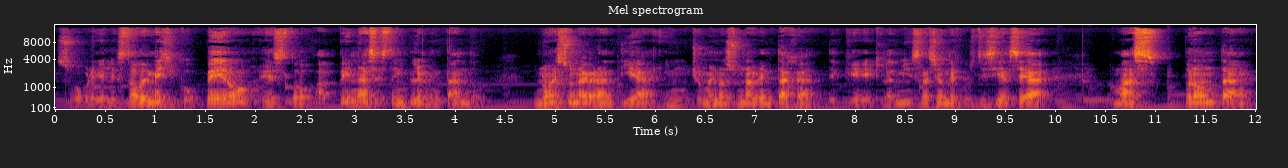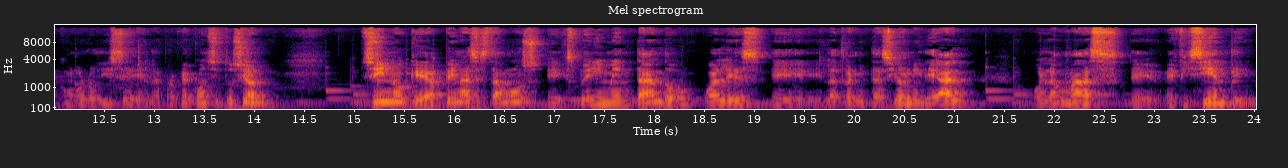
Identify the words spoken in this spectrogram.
sobre el Estado de México, pero esto apenas se está implementando. No es una garantía y mucho menos una ventaja de que la Administración de Justicia sea más pronta, como lo dice la propia Constitución, sino que apenas estamos experimentando cuál es eh, la tramitación ideal o la más eh, eficiente.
